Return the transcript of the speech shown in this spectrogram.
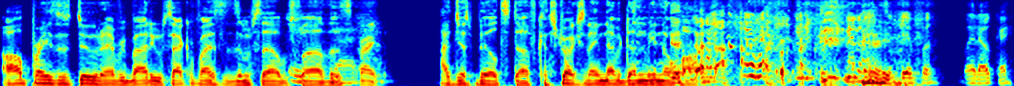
all praises due to everybody who sacrifices themselves for others. Right. I just build stuff. Construction ain't never done me no harm. You know, it's a differ, but okay.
